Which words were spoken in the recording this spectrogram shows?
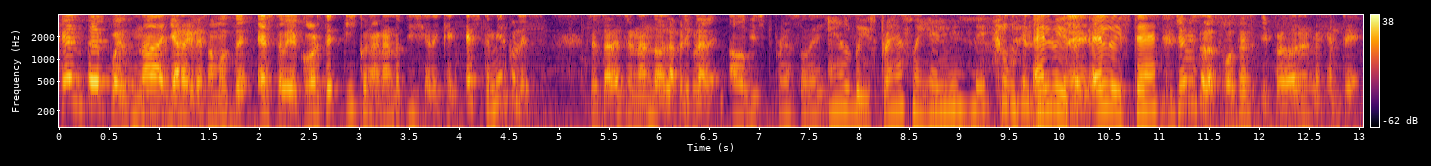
Gente, pues nada, ya regresamos de este bello corte y con la gran noticia de que este miércoles se estará estrenando la película de Elvis Presley. Elvis Presley. Elvis te como- Elvis, Elvis Tech. Yo he visto los pósters y perdónenme, gente.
